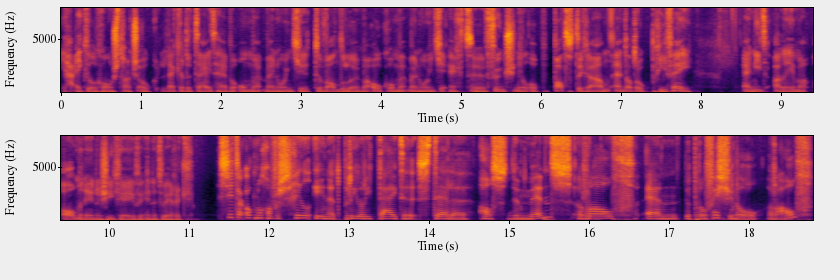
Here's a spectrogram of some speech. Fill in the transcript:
ja, ik wil gewoon straks ook lekker de tijd hebben om met mijn hondje te wandelen, maar ook om met mijn hondje echt uh, functioneel op pad te gaan en dat ook privé. En niet alleen maar al mijn energie geven in het werk. Zit er ook nog een verschil in het prioriteiten stellen als de mens, Ralf, en de professional, Ralf?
